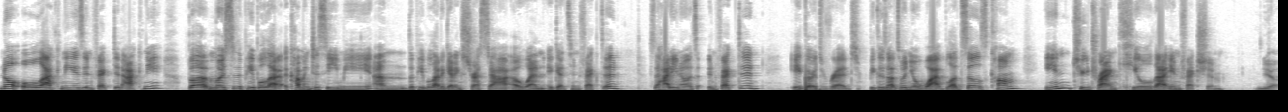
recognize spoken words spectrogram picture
Not all acne is infected acne, but most of the people that are coming to see me and the people that are getting stressed out are when it gets infected. So, how do you know it's infected? It goes red because that's mm. when your white blood cells come in to try and kill that infection. Yeah.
